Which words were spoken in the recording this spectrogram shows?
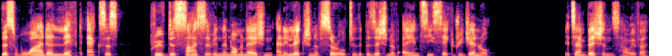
This wider left axis proved decisive in the nomination and election of Cyril to the position of ANC Secretary General. Its ambitions, however,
